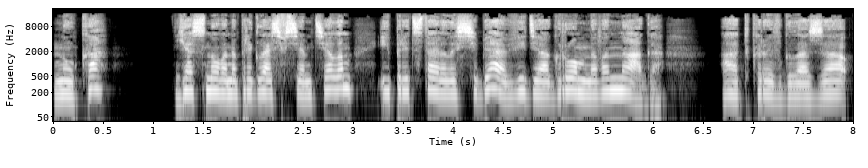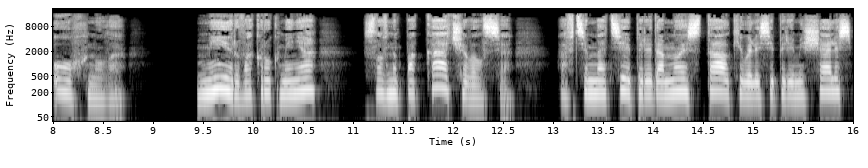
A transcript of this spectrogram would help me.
Ну-ка!» Я снова напряглась всем телом и представила себя в виде огромного нага, а, открыв глаза, охнула. Мир вокруг меня словно покачивался, а в темноте передо мной сталкивались и перемещались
